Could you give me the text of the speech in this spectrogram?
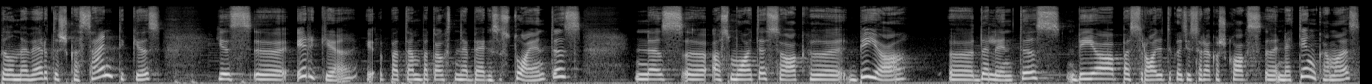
pilnavertiškas santykis, jis irgi patampa toks nebeegzistuojantis nes e, asmuo tiesiog e, bijo e, dalintis, bijo pasirodyti, kad jis yra kažkoks netinkamas,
